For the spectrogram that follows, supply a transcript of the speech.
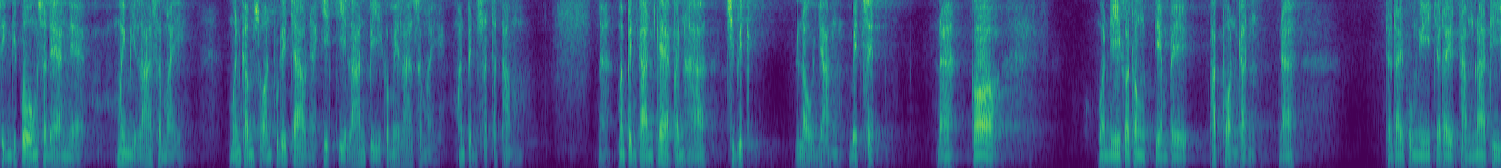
สิ่งที่พระองค์แสดงเนี่ยไม่มีล้าสมัย เหมือนคำสอนพระพุทธเจ้าเนี่ยอีกกี่ล้านปีก็ไม่ล้าสมัย มันเป็นสัจธรรมนะมันเป็นการแก้ปัญหาชีวิตเราอย่างเบ็ดเสร็จนะก็ วันนี้ก็ต้องเตรียมไปพักผ่อนกันนะ จะได้พรุ่งนี้จะได้ทำหน้าที่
